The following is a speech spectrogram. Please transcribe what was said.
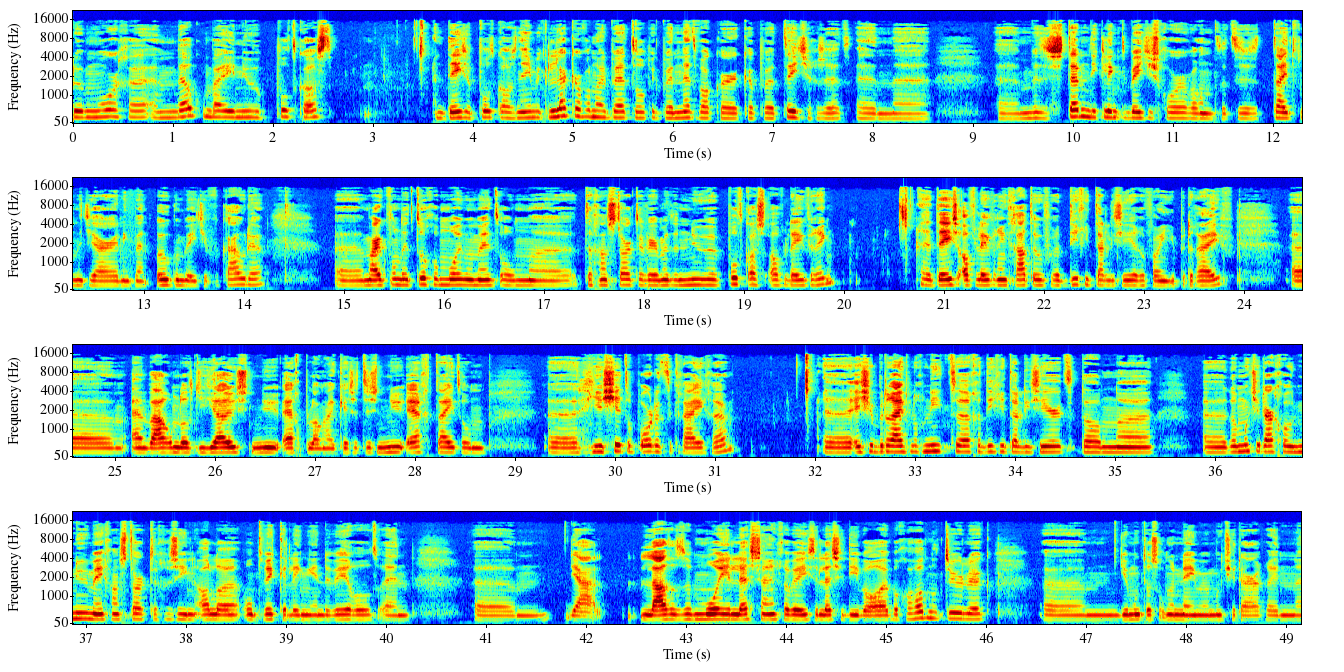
goedemorgen en welkom bij een nieuwe podcast. Deze podcast neem ik lekker vanuit bed op. Ik ben net wakker, ik heb een theetje gezet en uh, uh, mijn stem die klinkt een beetje schor, want het is de tijd van het jaar en ik ben ook een beetje verkouden. Uh, maar ik vond dit toch een mooi moment om te gaan starten weer met een nieuwe podcastaflevering. deze aflevering gaat over het digitaliseren van je bedrijf. en waarom dat juist nu echt belangrijk is. Het is nu echt tijd om uh, je shit op orde te krijgen. Uh, is je bedrijf nog niet uh, gedigitaliseerd, dan, dan moet je daar gewoon nu mee gaan starten, gezien alle ontwikkelingen in de wereld. En um, ja, laat het een mooie les zijn geweest, de lessen die we al hebben gehad natuurlijk. Um, je moet als ondernemer moet je daarin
